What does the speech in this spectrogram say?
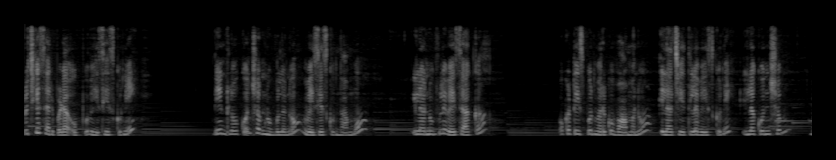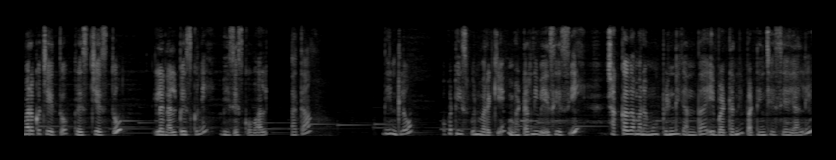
రుచికి సరిపడా ఉప్పు వేసేసుకుని దీంట్లో కొంచెం నువ్వులను వేసేసుకుందాము. ఇలా నువ్వులు వేశాక ఒక టీ స్పూన్ వరకు వామను ఇలా చేతిలో వేసుకుని ఇలా కొంచెం మరొక చేత్తో ప్రెస్ చేస్తూ ఇలా నలిపేసుకుని వేసేసుకోవాలి. తర్వాత దీంట్లో ఒక టీ స్పూన్ వరకు బటర్ని వేసేసి చక్కగా మనము పిండికి అంతా ఈ బటర్ని పట్టించేసేయాలి.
